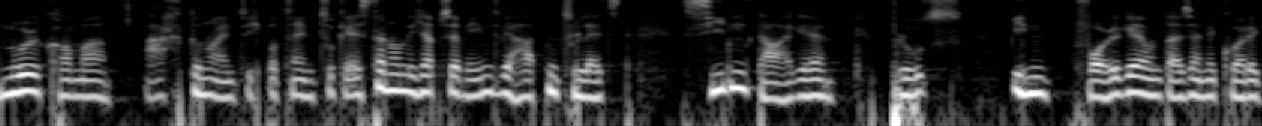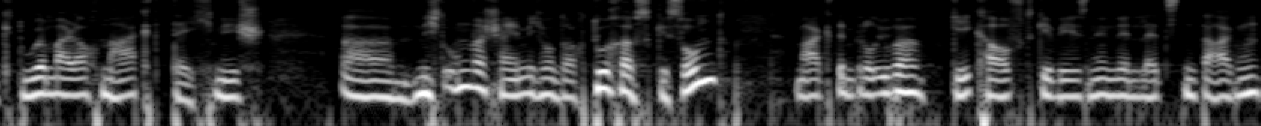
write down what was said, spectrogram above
0,98 Prozent zu gestern und ich habe es erwähnt, wir hatten zuletzt sieben Tage plus in Folge und da ist eine Korrektur mal auch markttechnisch äh, nicht unwahrscheinlich und auch durchaus gesund. Markt ein bisschen übergekauft gewesen in den letzten Tagen,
